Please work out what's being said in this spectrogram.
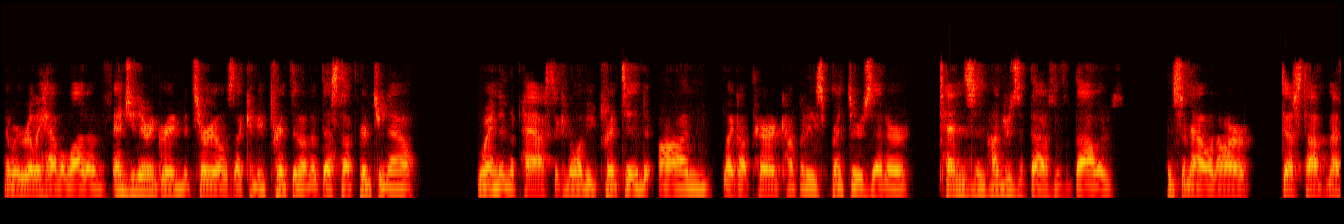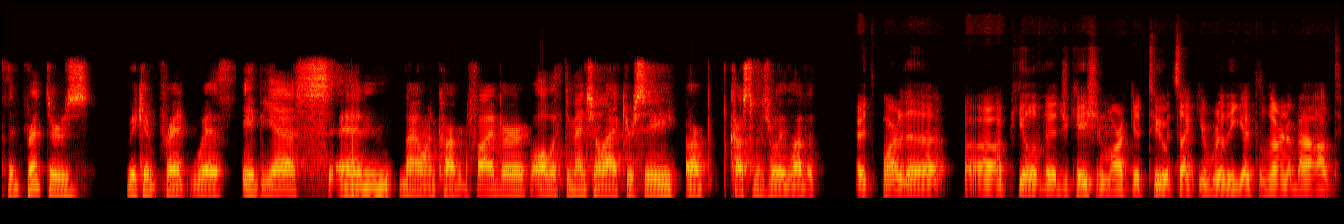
And we really have a lot of engineering grade materials that can be printed on a desktop printer now, when in the past it could only be printed on like our parent company's printers that are tens and hundreds of thousands of dollars. And so now in our desktop method printers, we can print with ABS and nylon carbon fiber, all with dimensional accuracy. Our customers really love it. It's part of the uh, appeal of the education market too. It's like you really get to learn about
